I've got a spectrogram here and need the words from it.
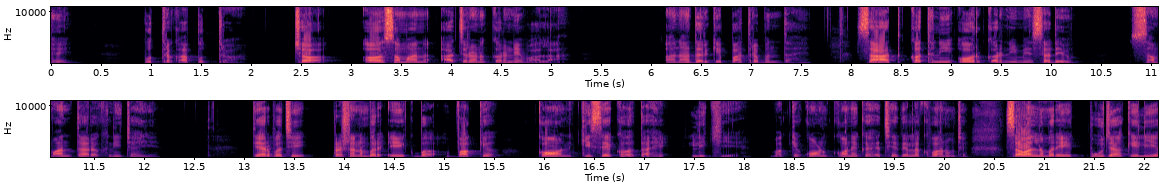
है पुत्र का पुत्र छ असमान आचरण करने वाला अनादर के पात्र बनता है सात कथनी और करनी में सदैव समानता रखनी चाहिए ત્યાર પછી પ્રશ્ન નંબર એક બ વાક્ય કોણ કિસે કહેતા હે लिखिए વાક્ય કોણ કોને કહે છે તે લખવાનું છે સવાલ નંબર એક પૂજા के लिए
